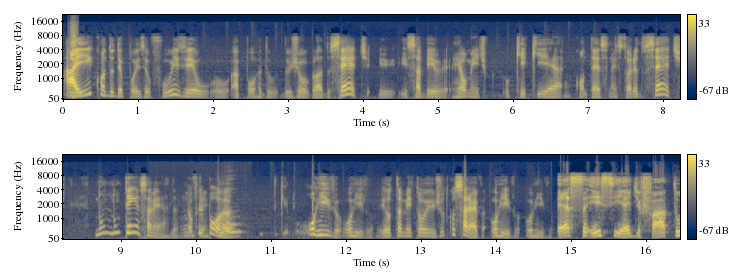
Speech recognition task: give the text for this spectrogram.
Aí, quando depois eu fui ver o, o- a porra do, do jogo lá do 7 e, e saber realmente o que que é, acontece na história do 7, não, não tem essa merda. Não eu falei, tem. porra, Não. Que- horrível, horrível. Eu também tô junto com o Saraiva, horrível, horrível. Essa, esse é de fato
